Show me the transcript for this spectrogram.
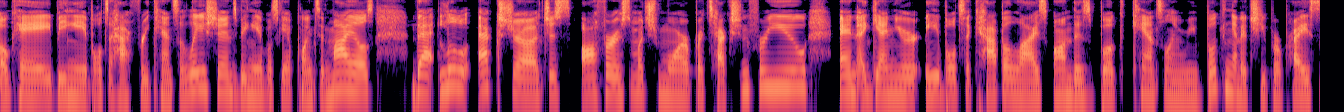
okay, being able to have free cancellations, being able to get points and miles. That little extra just offers much more protection for you. And again, you're able to capitalize on this book canceling, rebooking at a cheaper price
